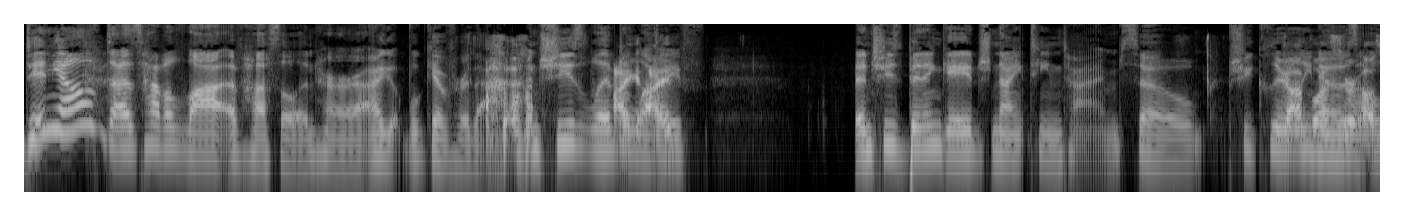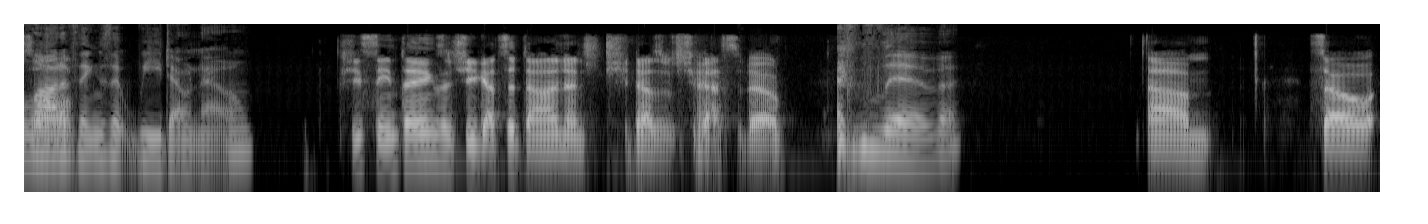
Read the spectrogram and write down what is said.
Danielle does have a lot of hustle in her. I will give her that. And she's lived a I- I- life. and she's been engaged 19 times. So she clearly knows a lot of things that we don't know. She's seen things and she gets it done and she does what she has to do. Live. Um, so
